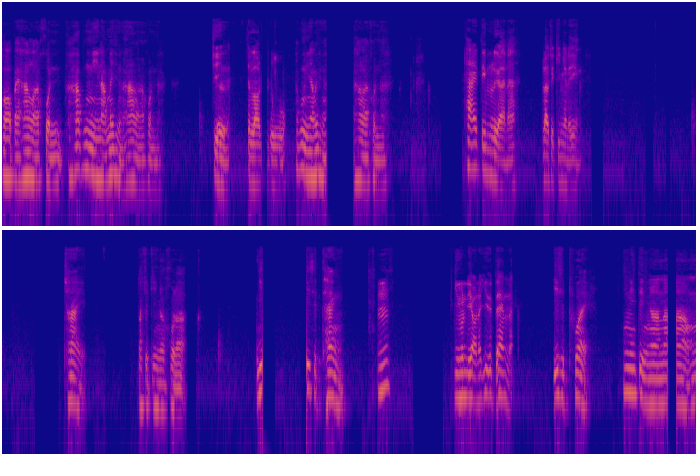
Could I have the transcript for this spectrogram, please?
พอไปห้าร้อยคนถ้าพรุ่งนี้นับไม่ถึงห้าร้อยคนนะจริงเออจะรอดู ถ้าพรุ่งนี้นับไม่ถึงห้าร้อยคนนะถ้าไอติมเหลือนะเราจะกินกันเอง ใช่ เราจะกินกันคนละยี่ยี่สิบแท่งอืมกินคนเดียวนะยี่สิบแท่งน่ะยี่สิบถ้วยพรุ่งนี้ติดงานนะอื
